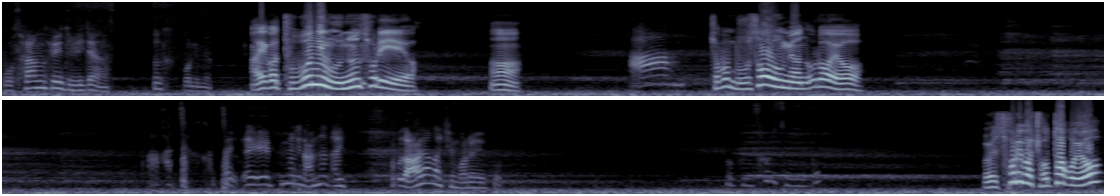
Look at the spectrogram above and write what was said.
뭐 사람 소리 들리지 않았어. 흑흑거리면. 아, 이거 두 분이 우는 소리예요. 어. 아, 저분 무서우면 울어요. 아, 같이 가, 같이 가. 아이, 에이, 에이, 분명히 나는 아이 뭐 나잖아 지금 말해서. 어, 무슨 소리 들리는데? 왜 소리가 좋다고요?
